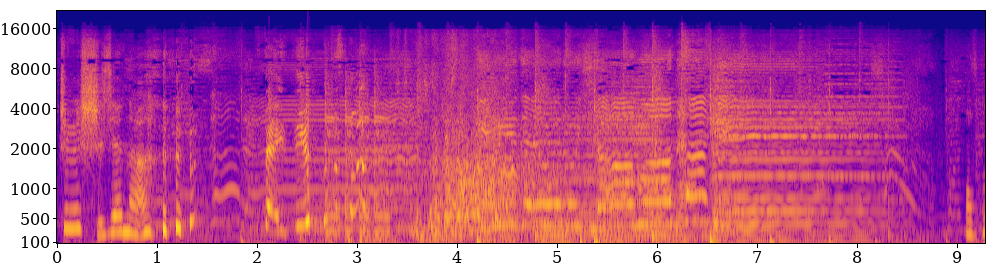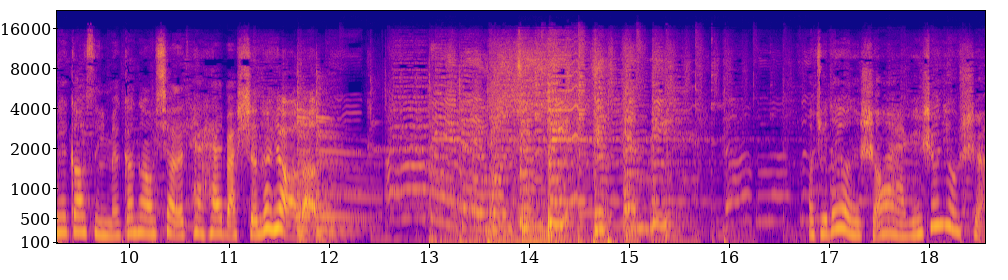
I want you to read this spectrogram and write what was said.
至于时间呢，再定。我不会告诉你们，刚刚我笑的太嗨，把舌头咬了。我觉得有的时候啊，人生就是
